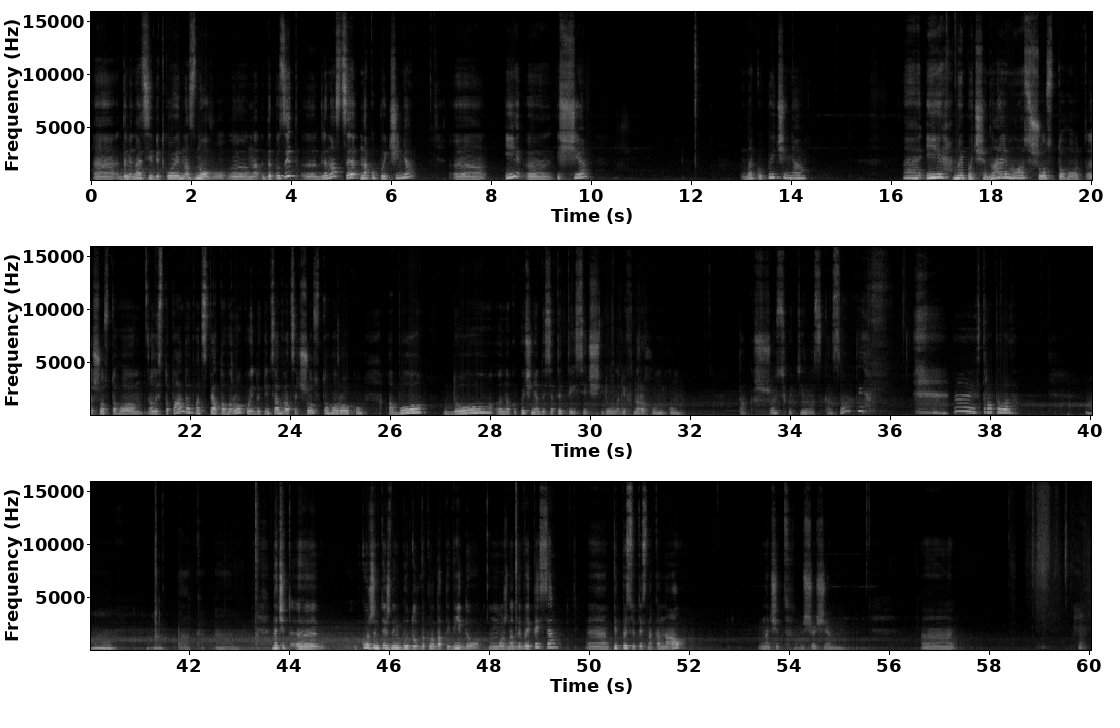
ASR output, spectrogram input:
е, домінації біткоїна знову. На Депозит для нас це накопичення. І ще накопичення. Е, І ми починаємо з 6, от, е, 6 листопада 25 року і до кінця 26 року, або до накопичення 10 тисяч доларів на рахунку. Так, щось хотіла сказати. Ай, втратила. Так. а. Значить, е, кожен тиждень буду викладати відео, можна дивитися. Е, Підписуйтесь на канал. Значить, що ще? Е,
